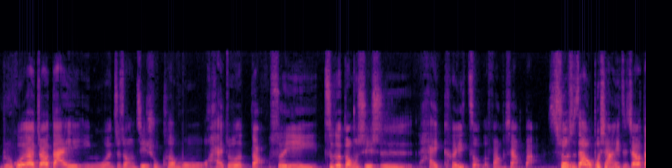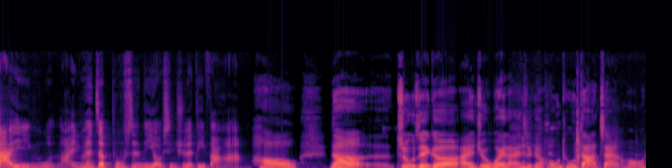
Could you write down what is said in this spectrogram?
如果要教大一英文这种基础科目，我还做得到，所以这个东西是还可以走的方向吧。说实在，我不想一直教大一英文啦，因为这不是你有兴趣的地方啊。好，那祝这个 i j 未来这个宏图大展 哦，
